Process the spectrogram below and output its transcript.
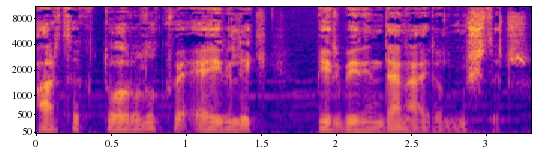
Artık doğruluk ve eğrilik birbirinden ayrılmıştır.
